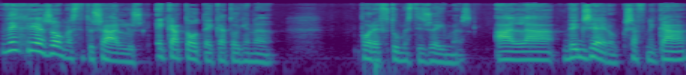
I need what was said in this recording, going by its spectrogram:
δεν χρειαζόμαστε τους άλλους 100% για να πορευτούμε στη ζωή μας. Αλλά δεν ξέρω, ξαφνικά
